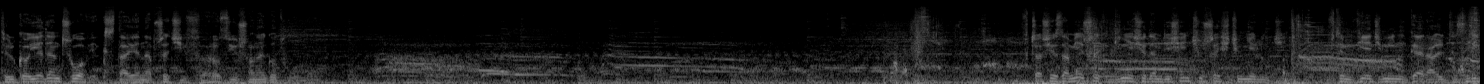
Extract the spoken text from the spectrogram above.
Tylko jeden człowiek staje naprzeciw rozjuszonego tłumu. W czasie zamieszek ginie 76 nieludzi, w tym Wiedźmin Geralt z Rivii,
